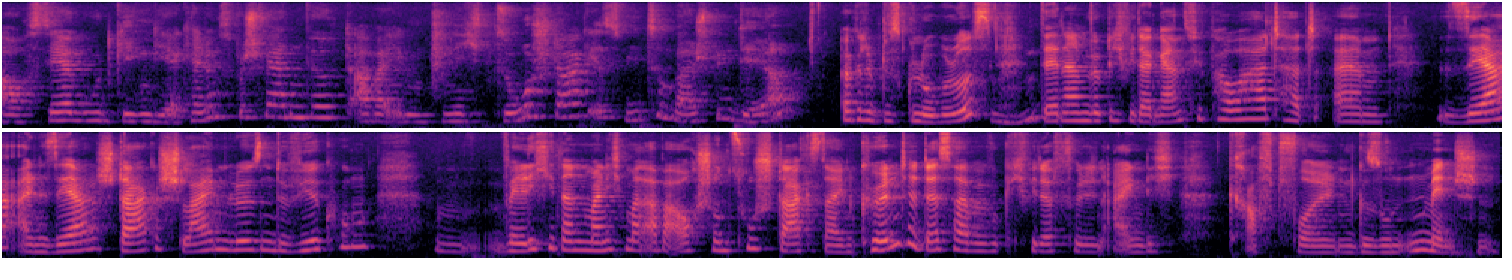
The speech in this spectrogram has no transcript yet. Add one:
auch sehr gut gegen die Erkältungsbeschwerden wirkt, aber eben nicht so stark ist wie zum Beispiel der. Eucalyptus globulus, Mhm. der dann wirklich wieder ganz viel Power hat, hat ähm, sehr, eine sehr starke schleimlösende Wirkung, welche dann manchmal aber auch schon zu stark sein könnte, deshalb wirklich wieder für den eigentlich kraftvollen, gesunden Menschen.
